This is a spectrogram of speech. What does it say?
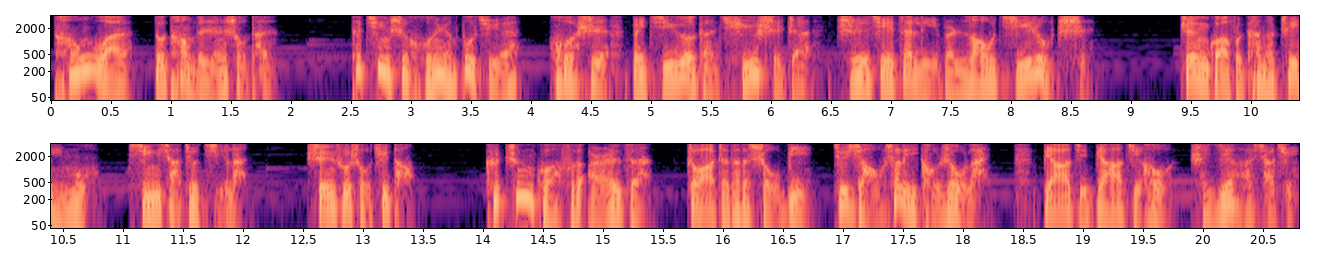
汤碗都烫得人手疼。他竟是浑然不觉，或是被饥饿感驱使着，直接在里边捞鸡肉吃。郑寡妇看到这一幕，心下就急了，伸出手去挡。可郑寡妇的儿子抓着他的手臂，就咬下了一口肉来，吧唧吧唧后是咽了下去。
